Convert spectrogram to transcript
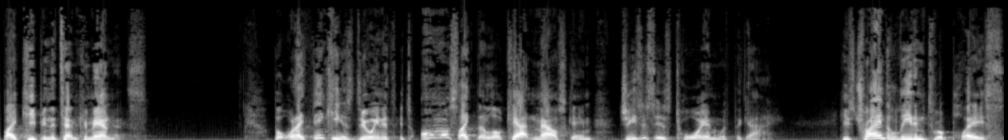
by keeping the Ten Commandments. But what I think he is doing, it's, it's almost like the little cat and mouse game. Jesus is toying with the guy. He's trying to lead him to a place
